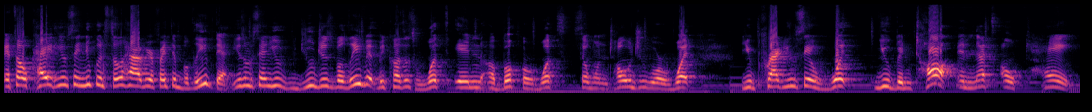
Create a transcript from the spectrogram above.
It's okay. You know I'm saying you can still have your faith and believe that. You know what I'm saying? You you just believe it because it's what's in a book or what someone told you or what you practice. You say what you've been taught, and that's okay.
